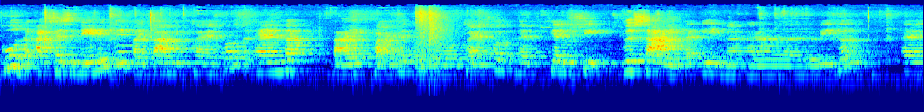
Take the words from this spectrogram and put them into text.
good accessibility by public transport and by private transport. Then here you see the site in uh, the region. Uh,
